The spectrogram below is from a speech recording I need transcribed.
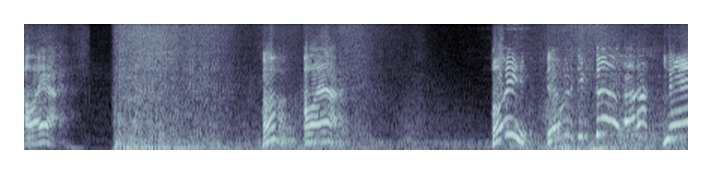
อะไรอะ ฮะอะไรอะ เฮ้ย เดี๋ยวมันจิงเกอร์เหรอเย็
